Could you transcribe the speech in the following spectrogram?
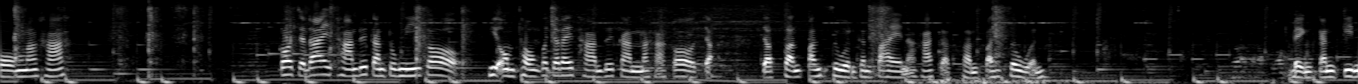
องนะคะ ก็จะได้ทานด้วยกันตรงนี้ก็พี่อมทองก็จะได้ทานด้วยกันนะคะ ก็จะจัดสรรปันส่วนกันไปนะคะ จัดสรรปันส่วน แบ่งกันกิน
